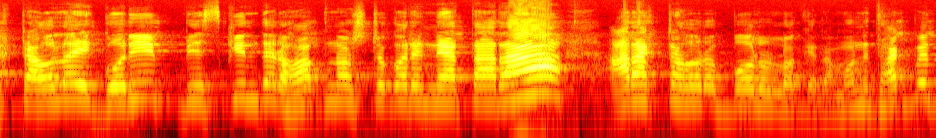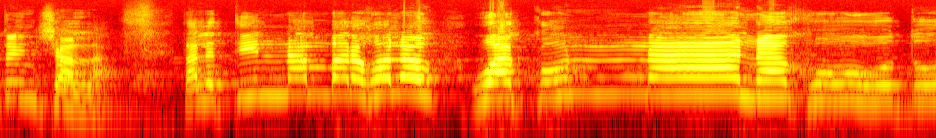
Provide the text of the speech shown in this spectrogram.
একটা হলো এই গরিব বিস্কিনদের হক নষ্ট করে নেতারা আর একটা হলো বড় লোকেরা। মনে থাকবে তো ইনশাল্লাহ? তাহলে তিন নাম্বার হলো ওয়াকুন্না নাখুদু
